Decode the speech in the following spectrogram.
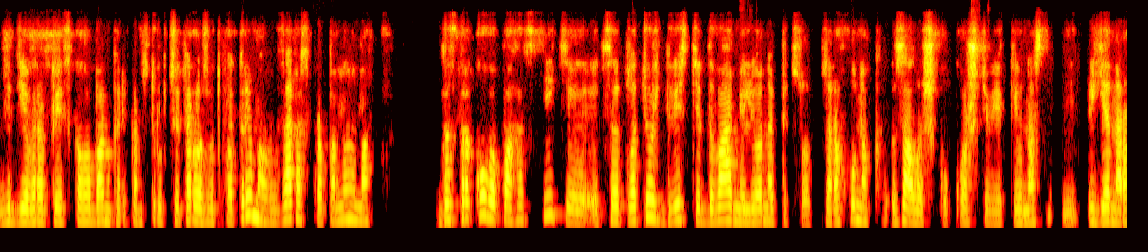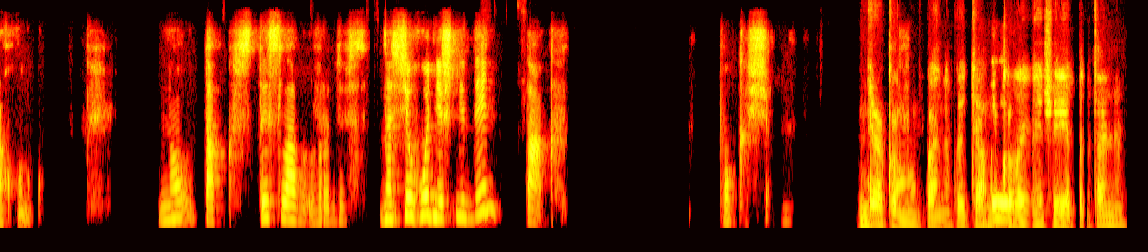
від Європейського банку реконструкції та розвитку отримали. Зараз пропонуємо достроково погасити. Це платеж 202 мільйона 500 за рахунок залишку коштів, які у нас є на рахунку. Ну, так, стисла, вроді, на сьогоднішній день так. Поки що. Дякуємо, пане Тетяно. Колеги, чи є питання?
